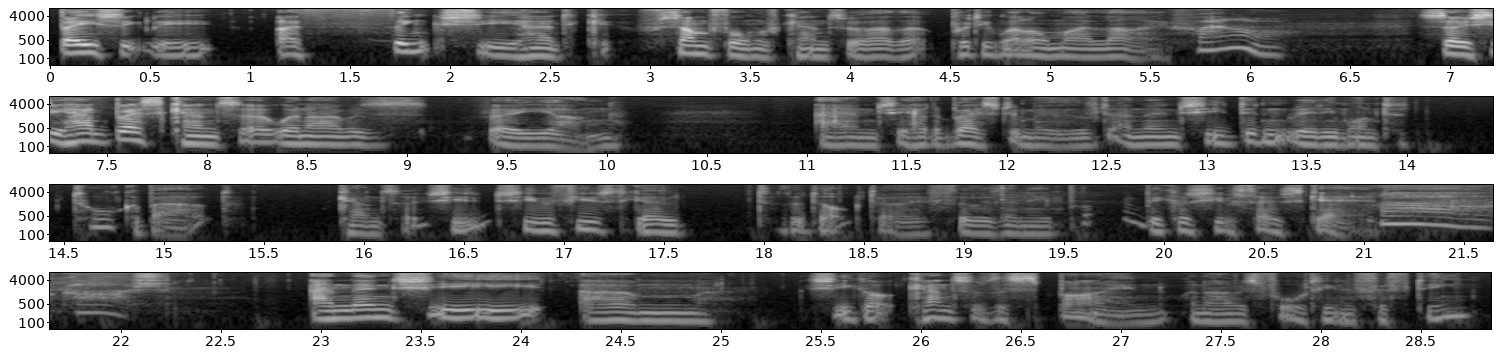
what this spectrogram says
basically, I think she had some form of cancer or other pretty well all my life. Wow. So she had breast cancer when I was very young, and she had a breast removed, and then she didn't really want to talk about cancer. She she refused to go to the doctor if there was any because she was so scared. Oh gosh. And then she um, she got cancer of the spine when I was fourteen or fifteen.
